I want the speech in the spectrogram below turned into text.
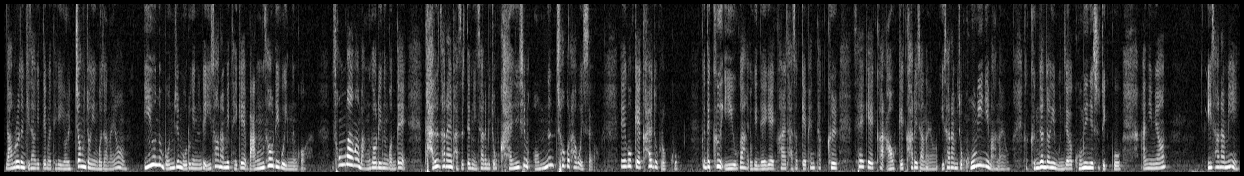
나무로 된 기사기 때문에 되게 열정적인 거잖아요. 이유는 뭔지 모르겠는데 이 사람이 되게 망설이고 있는 거. 속마음은 망설이는 건데 다른 사람이 봤을 때는 이 사람이 좀 관심 없는 척을 하고 있어요. 일곱 개의 칼도 그렇고. 근데 그 이유가 여기 네 개의 칼, 다섯 개의 펜타클, 세 개의 칼, 아홉 개의 칼이잖아요. 이 사람이 좀 고민이 많아요. 그러니까 금전적인 문제가 고민일 수도 있고 아니면 이 사람이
